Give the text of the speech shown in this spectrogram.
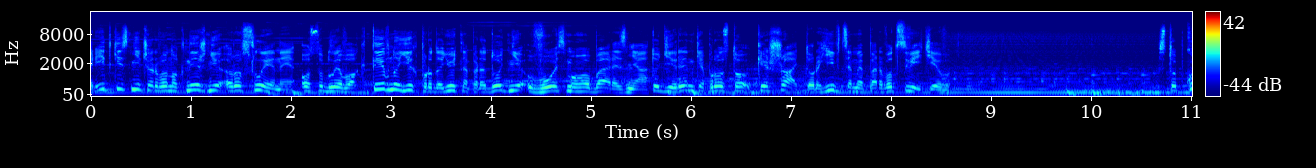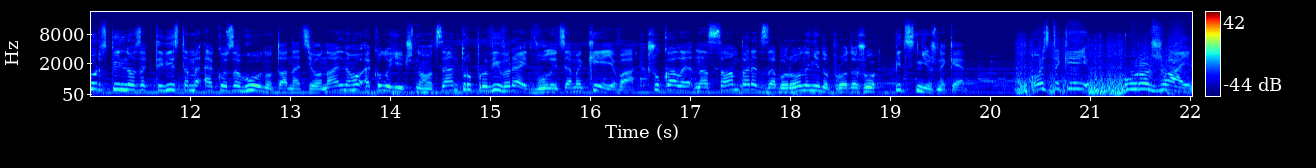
Рідкісні червонокнижні рослини. Особливо активно їх продають напередодні 8 березня. Тоді ринки просто кишать торгівцями первоцвітів. Стопкор спільно з активістами екозагону та Національного екологічного центру провів рейд вулицями Києва. Шукали насамперед заборонені до продажу підсніжники. Ось такий урожай.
